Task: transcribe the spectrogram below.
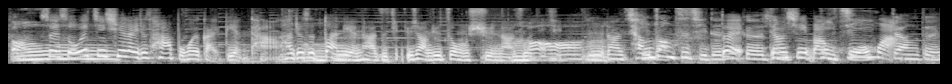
哦，所以所谓机器类就是他不会改变他，他就是锻炼他自己，就像我们去重训啊，做机器，就是让强壮自己的那个让细胞活化。这样对，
